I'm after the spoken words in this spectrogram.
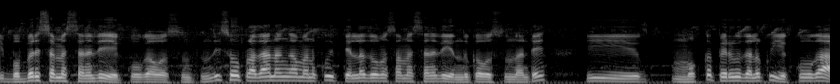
ఈ బొబ్బరి సమస్య అనేది ఎక్కువగా వస్తుంటుంది. సో ప్రధానంగా మనకు తెల్లదోమ సమస్య అనేది ఎందుకు వస్తుందంటే ఈ మొక్క పెరుగుదలకు ఎక్కువగా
